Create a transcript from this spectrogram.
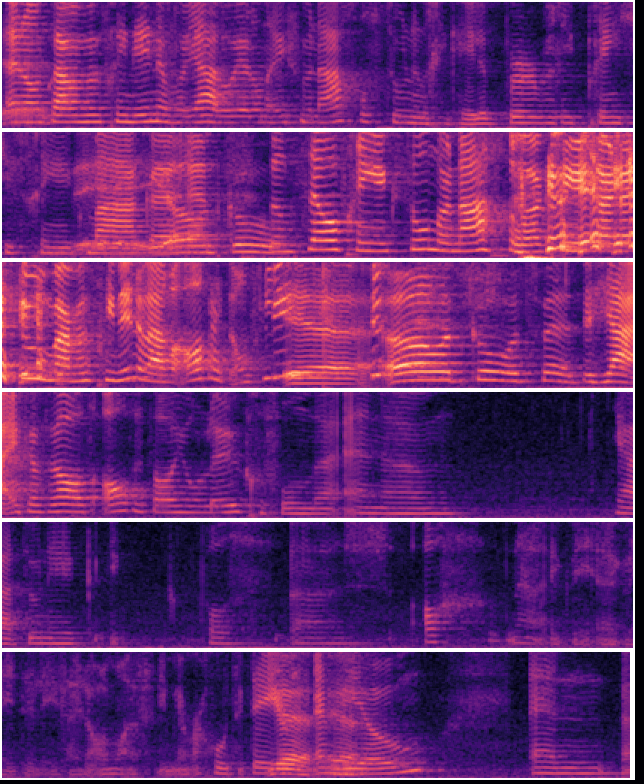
En dan kwamen mijn vriendinnen van, ja, wil jij dan even mijn nagels doen? En dan ging ik hele Burberry printjes ging ik maken. ja, en cool. dan zelf ging ik zonder nagellak ging ik daar naartoe. Maar mijn vriendinnen waren altijd on. Ja, oh wat cool, wat vet. Dus ja, ik heb wel het altijd al heel leuk gevonden. En ehm, ja, toen ik, ik was s- acht, nou, ik weet, ik weet de leeftijd allemaal even niet meer. Maar goed, ik deed eerst mbo. En eh,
